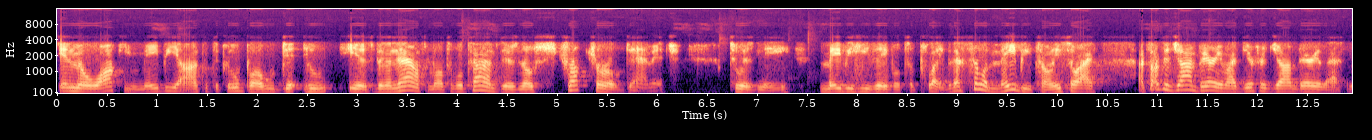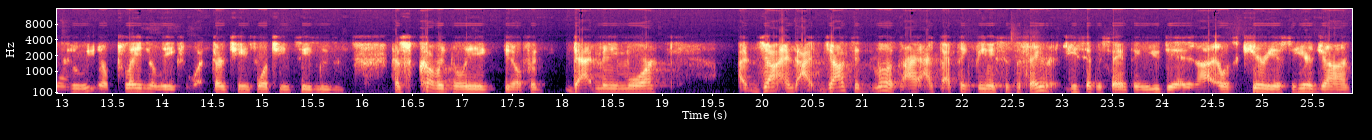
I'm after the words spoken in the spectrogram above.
in Milwaukee, maybe Antetokounmpo, who did, who has been announced multiple times, there's no structural damage to his knee. Maybe he's able to play, but that's still a maybe, Tony. So I, I talked to Jon Barry, my dear friend Jon Barry, last night, who you know played in the league for what 13, 14 seasons, has covered the league, you know, for that many more. Jon and I, Jon said, "Look, I, I, I think Phoenix is the favorite." He said the same thing you did, and I was curious to hear Jon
